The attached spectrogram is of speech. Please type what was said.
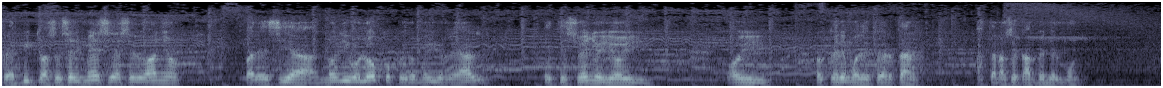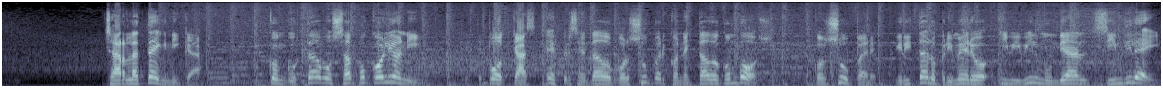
Repito, hace seis meses, hace dos años, parecía, no digo loco, pero medio irreal este sueño y hoy, hoy lo queremos despertar hasta no ser campeón del mundo. Charla técnica con Gustavo Sapo Este podcast es presentado por Super Conectado con Vos. Con Super, gritalo primero y viví el mundial sin delay.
